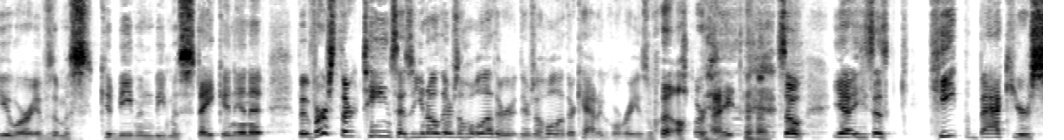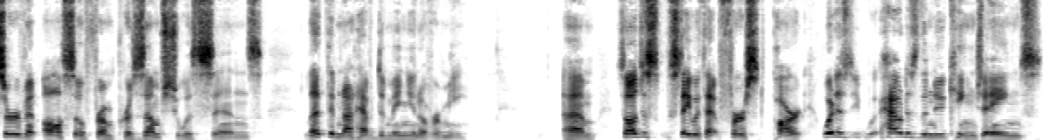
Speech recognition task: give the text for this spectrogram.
you, or it was a mis- could be even be mistaken in it. But verse thirteen says, you know, there's a whole other there's a whole other category as well, right? so yeah, he says, keep back your servant also from presumptuous sins. Let them not have dominion over me. Um, so I'll just stay with that first part. What is how does the New King James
